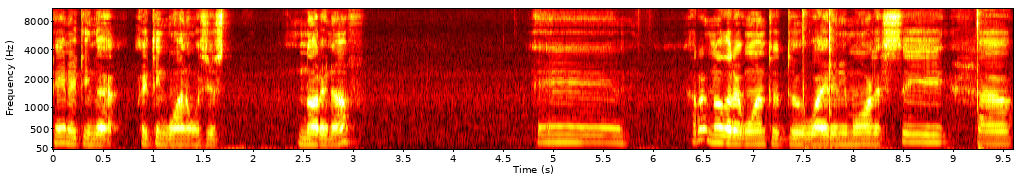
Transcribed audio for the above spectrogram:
And I think that I think one was just not enough. And I don't know that I want to do white anymore. Let's see how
